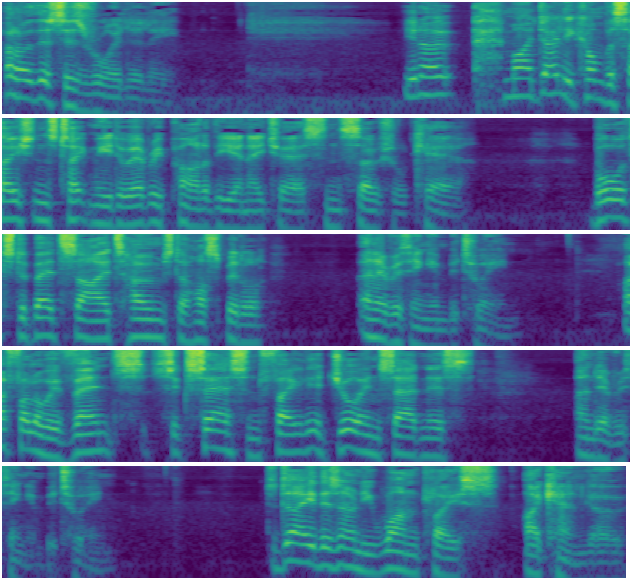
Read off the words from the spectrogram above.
Hello, this is Roy Lilly. You know, my daily conversations take me to every part of the NHS and social care. Boards to bedsides, homes to hospital, and everything in between. I follow events, success and failure, joy and sadness, and everything in between. Today there's only one place I can go.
